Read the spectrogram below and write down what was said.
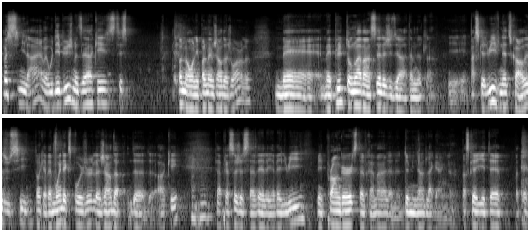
pas similaire, mais au début, je me disais, OK, pas on n'est pas le même genre de joueur, là. Mais, mais plus le tournoi avançait, là, j'ai dit, ah, attends une minute, là. Parce que lui, il venait du college aussi, donc il avait moins d'exposure, le genre de, de- de hockey. Puis après ça, je savais, là, il y avait lui, mais Pronger, c'était vraiment le, le dominant de la gang. là. Parce qu'il était peut-être,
